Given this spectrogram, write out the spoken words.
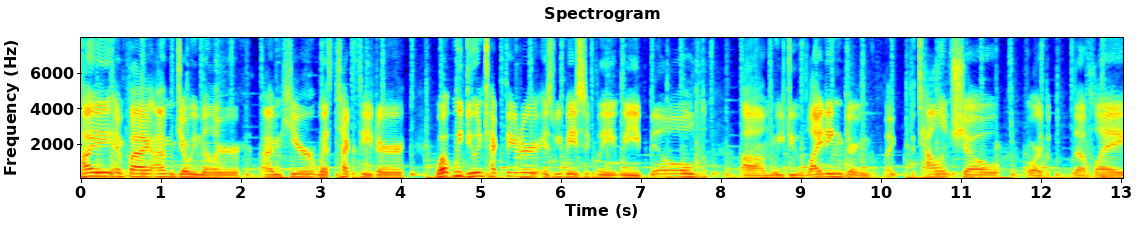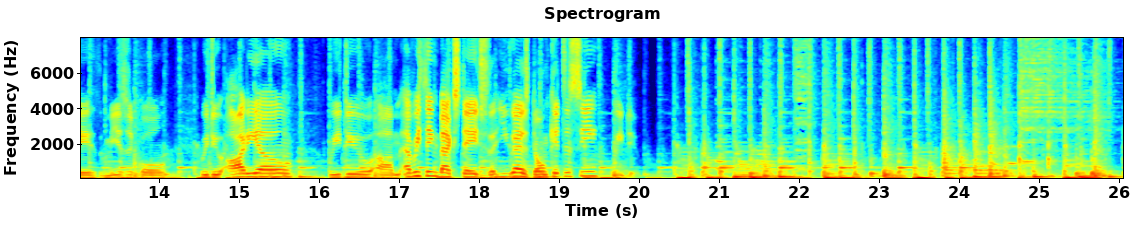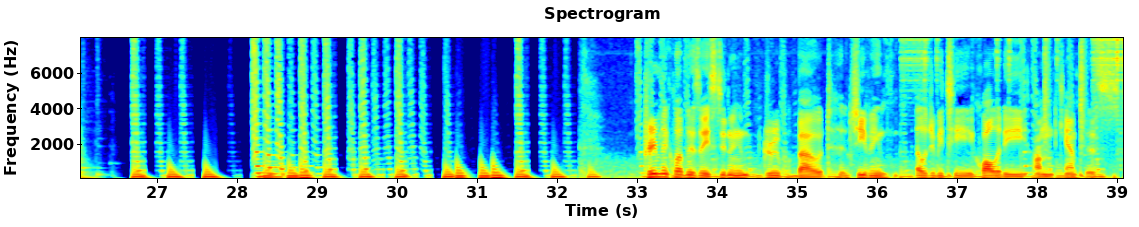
Hi, Amphi. I'm Joey Miller. I'm here with Tech Theater. What we do in Tech Theater is we basically we build, um, we do lighting during like the talent show or the, the play, the musical. We do audio. We do um, everything backstage that you guys don't get to see. We do. Pyramid Club is a student group about achieving LGBT equality on campus.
